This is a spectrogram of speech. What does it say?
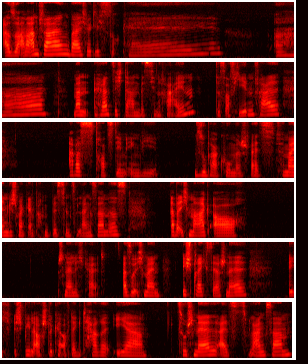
Also am Anfang war ich wirklich so, okay. Aha. Man hört sich da ein bisschen rein. Das auf jeden Fall. Aber es ist trotzdem irgendwie super komisch, weil es für meinen Geschmack einfach ein bisschen zu langsam ist. Aber ich mag auch Schnelligkeit. Also ich meine, ich spreche sehr schnell. Ich spiele auch Stücke auf der Gitarre eher zu schnell als zu langsam.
